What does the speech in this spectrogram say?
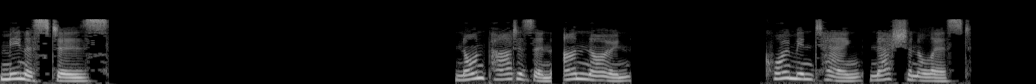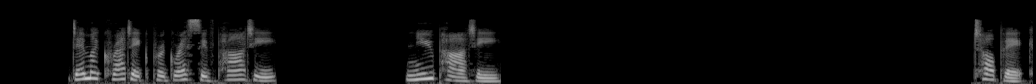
Ministers Non-partisan, unknown Kuomintang nationalist Democratic Progressive Party New Party Topic:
